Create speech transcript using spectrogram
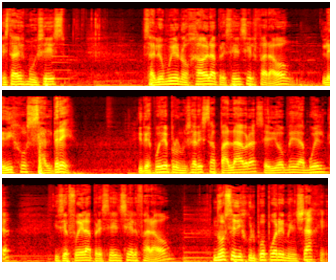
Esta vez Moisés salió muy enojado de la presencia del faraón. Le dijo, saldré. Y después de pronunciar esa palabra se dio media vuelta y se fue de la presencia del faraón. No se disculpó por el mensaje,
